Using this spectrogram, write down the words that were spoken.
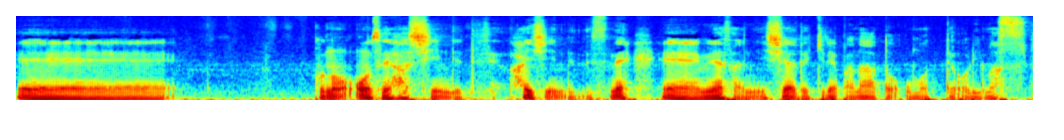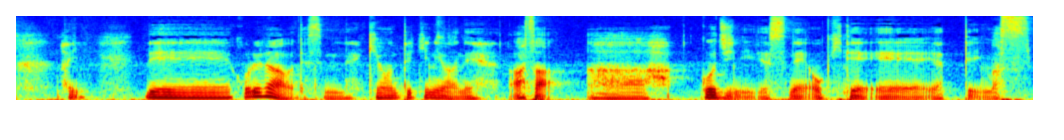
えー、この音声発信で配信でですね、えー、皆さんにシェアできればなと思っております。はい、でこれらはですね、基本的にはね、朝あ5時にですね起きて、えー、やっています。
